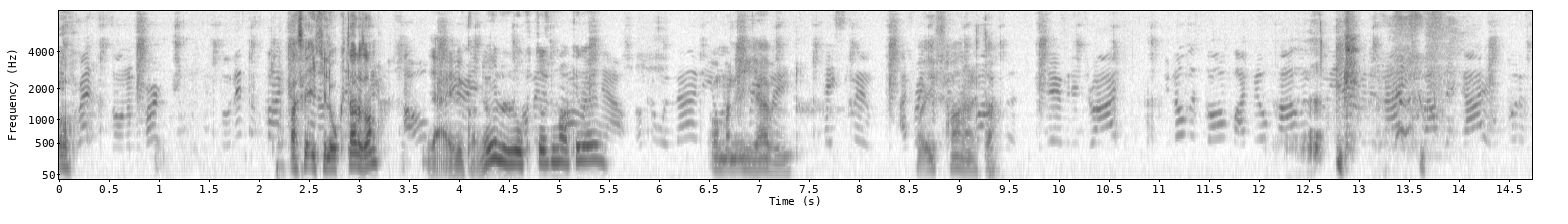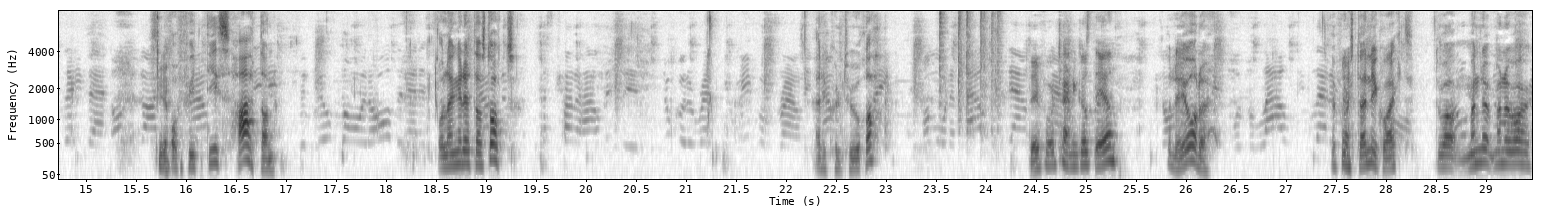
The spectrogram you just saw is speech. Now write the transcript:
Åh. Jeg skal ikke lukte, er det sånn? Ja, du kan jo lukte og smake det. Å, men i jævlen. Hva i faen er dette? Å, oh, fytti satan. Hvor lenge dette har stått? Er det kultura? Det får terningkast 1. Ja, det gjør det. Det er fullstendig korrekt. Det var, men, det, men det var...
